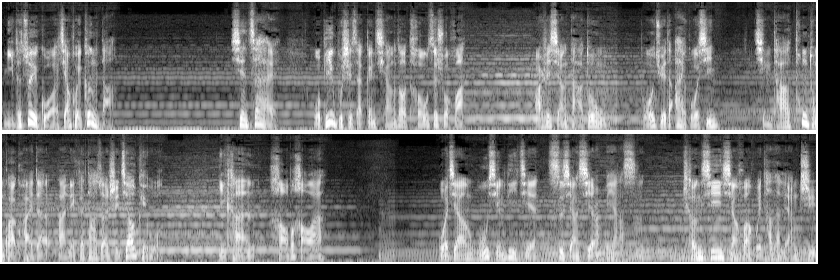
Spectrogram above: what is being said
你的罪过将会更大。现在，我并不是在跟强盗头子说话，而是想打动伯爵的爱国心。请他痛痛快快地把那颗大钻石交给我，你看好不好啊？我将无形利剑刺向希尔维亚斯，诚心想换回他的良知。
